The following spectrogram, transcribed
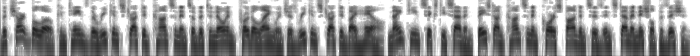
The chart below contains the reconstructed consonants of the Tanoan proto-language as reconstructed by Hale 1967, based on consonant correspondences in stem initial position.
